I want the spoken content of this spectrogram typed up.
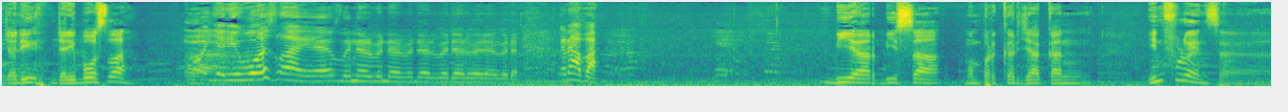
Jadi jadi bos lah. oh jadi bos lah ya, benar benar benar benar benar benar. Kenapa? Biar bisa memperkerjakan influencer.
